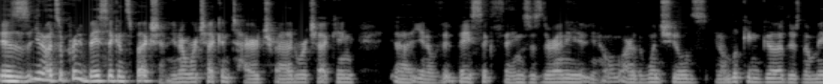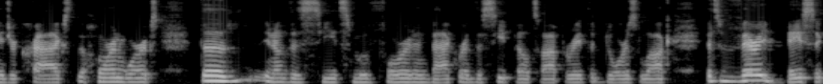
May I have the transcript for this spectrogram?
is, you know, it's a pretty basic inspection. You know, we're checking tire tread, we're checking, uh, you know, basic things. Is there any, you know, are the windshields, you know, looking good? There's no major cracks. The horn works. The, you know, the seats move forward and backward. The seat belts operate. The doors lock. It's very basic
